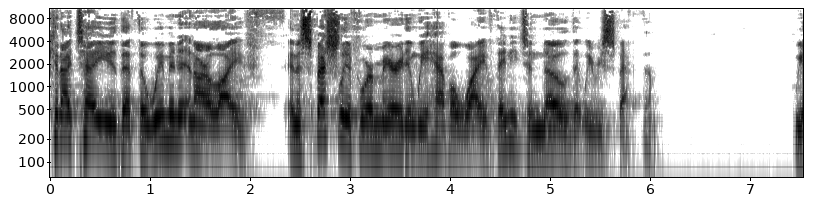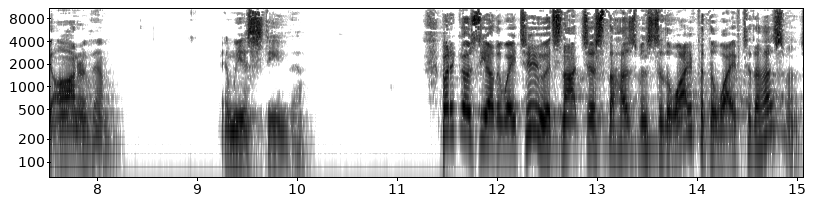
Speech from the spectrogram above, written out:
Can I tell you that the women in our life, and especially if we're married and we have a wife, they need to know that we respect them. We honor them and we esteem them. But it goes the other way too. It's not just the husbands to the wife, but the wife to the husband.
